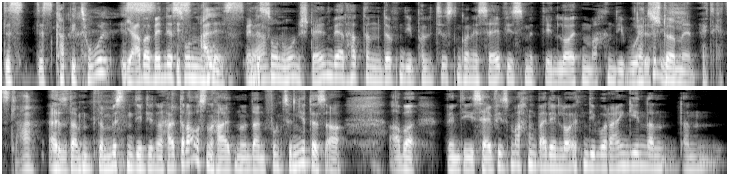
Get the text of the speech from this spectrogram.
das das Kapitol ist ja, aber wenn das so ein, alles, wenn ja? das so einen hohen Stellenwert hat, dann dürfen die Polizisten keine Selfies mit den Leuten machen, die wo das stürmen. Ganz klar. Also dann, dann müssen die die dann halt draußen halten und dann funktioniert das auch. Aber wenn die Selfies machen bei den Leuten, die wo reingehen, dann dann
